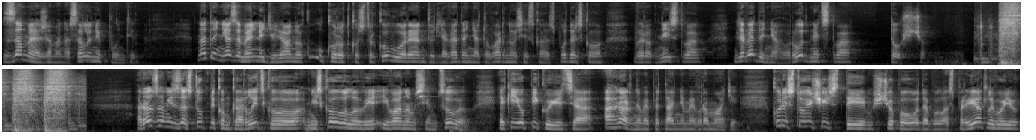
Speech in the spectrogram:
за межами населених пунктів, надання земельних ділянок у короткострокову оренду для ведення товарного сільськогосподарського виробництва, для ведення городництва тощо. Разом із заступником Карлицького міського голови Іваном Сімцовим, який опікується аграрними питаннями в громаді, користуючись тим, що погода була сприятливою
